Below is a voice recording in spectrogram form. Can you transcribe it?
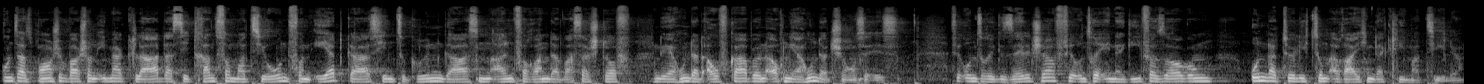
Uns als Branche war schon immer klar, dass die Transformation von Erdgas hin zu grünen Gasen, allen voran der Wasserstoff, eine Jahrhundertaufgabe und auch eine Jahrhundertchance ist. Für unsere Gesellschaft, für unsere Energieversorgung und natürlich zum Erreichen der Klimaziele.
